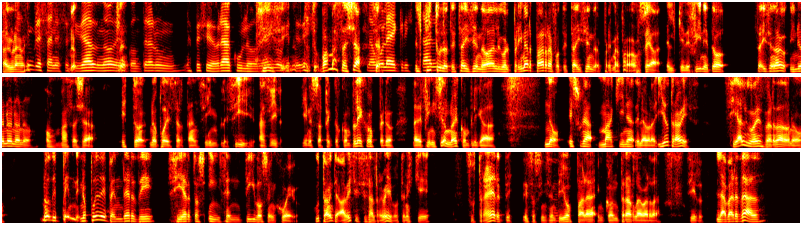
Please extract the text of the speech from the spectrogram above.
¿Alguna vez? Siempre esa necesidad, ¿no? De claro. encontrar un- una especie de oráculo. de Sí, algo sí, que te va más allá. una O sea, bola de el cristal. título te está diciendo algo, el primer párrafo te está diciendo, el primer párrafo, o sea, el que define todo, está diciendo algo, y no, no, no, no, vamos más allá. Esto no puede ser tan simple. Sí, así tiene sus aspectos complejos, pero la definición no es complicada. No, es una máquina de la verdad. Y otra vez, si algo es verdad o no, no depende, no puede depender de ciertos incentivos en juego. Justamente, a veces es al revés, vos tenés que sustraerte de esos incentivos para encontrar la verdad. Es decir, la verdad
